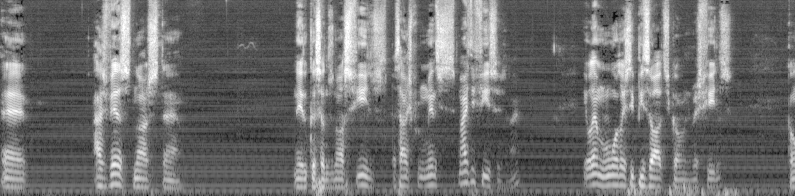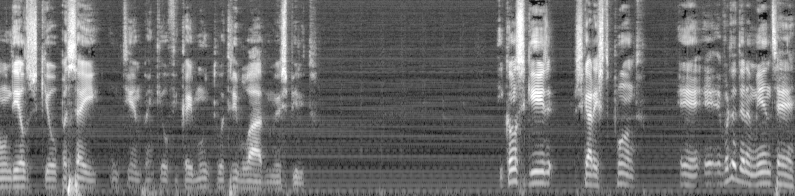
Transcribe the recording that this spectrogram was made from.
é às vezes nós, na, na, educação dos nossos filhos, passamos por momentos mais difíceis. É? Eu lembro um ou dois episódios com os meus filhos, com um deles que eu passei um tempo em que eu fiquei muito atribulado no meu espírito. E conseguir chegar a este ponto é, é verdadeiramente é,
